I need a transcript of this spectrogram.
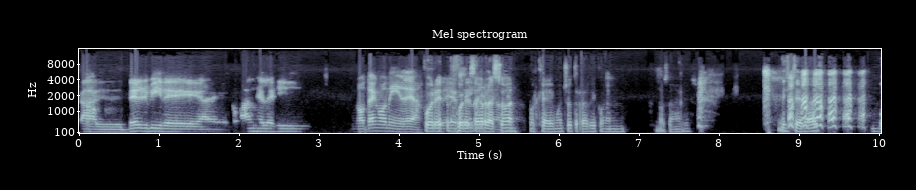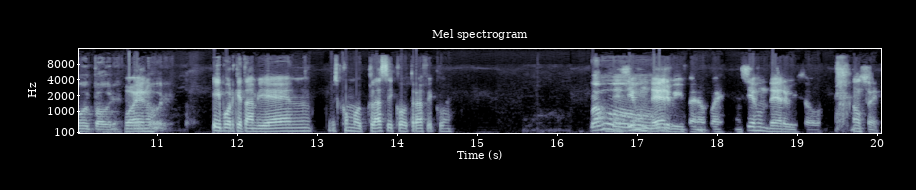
al derby de Los Ángeles y... No tengo ni idea. Por, e, esa razón, porque hay mucho tráfico en Los Ángeles. Literal. Muy pobre. Bueno. Y porque también es como clásico tráfico. Vamos. En sí es un derby, pero pues, en sí es un derby, no sé.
